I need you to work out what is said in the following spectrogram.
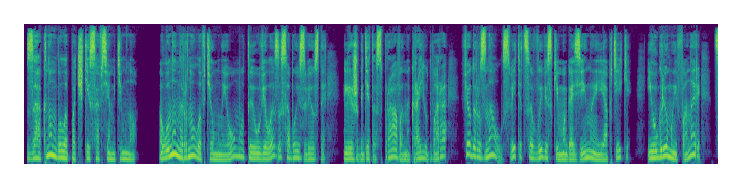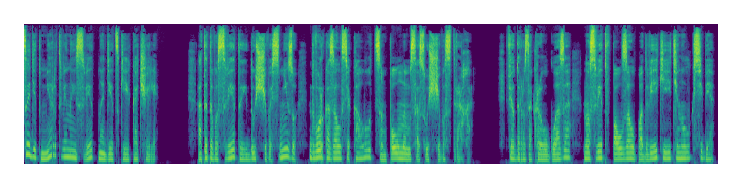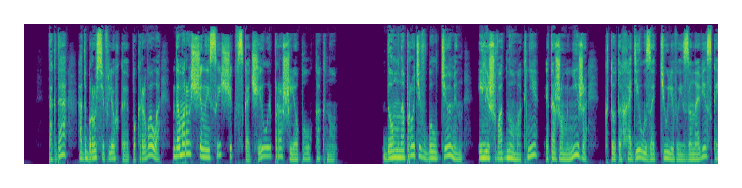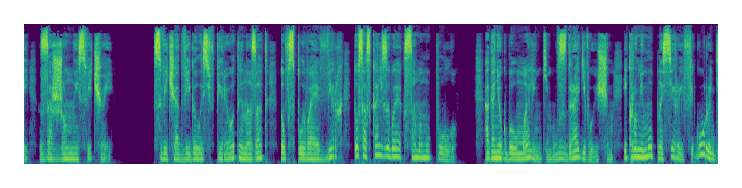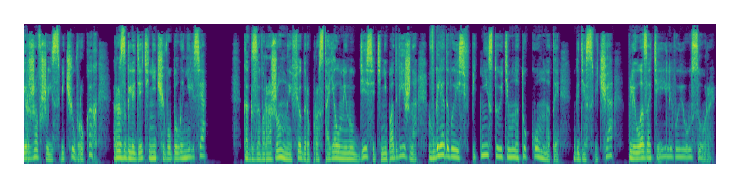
За окном было почти совсем темно. Луна нырнула в темный омут и увела за собой звезды. Лишь где-то справа, на краю двора, Федор знал, светятся вывески магазина и аптеки, и угрюмый фонарь цедит мертвенный свет на детские качели. От этого света, идущего снизу, двор казался колодцем, полным сосущего страха. Фёдор закрыл глаза, но свет вползал под веки и тянул к себе. Тогда, отбросив легкое покрывало, доморощенный сыщик вскочил и прошлепал к окну. Дом напротив был тёмен, и лишь в одном окне, этажом ниже, кто-то ходил за тюлевой занавеской с зажженной свечой. Свеча двигалась вперед и назад, то всплывая вверх, то соскальзывая к самому полу. Огонек был маленьким, вздрагивающим, и кроме мутно-серой фигуры, державшей свечу в руках, разглядеть ничего было нельзя. Как завороженный Федор простоял минут десять неподвижно, вглядываясь в пятнистую темноту комнаты, где свеча плела затейливые узоры.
